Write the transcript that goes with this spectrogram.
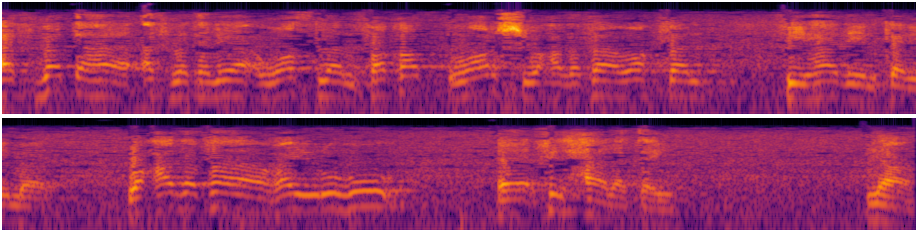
أثبتها أثبت الياء وصلا فقط ورش وحذفها وقفا في هذه الكلمات. وحذفها غيره آه، في الحالتين. نعم.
